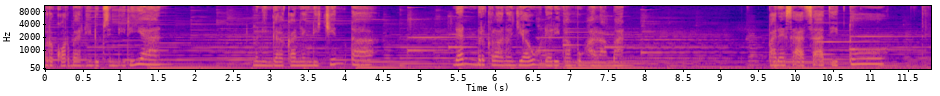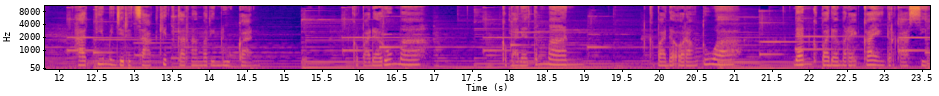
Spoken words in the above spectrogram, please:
Berkorban hidup sendirian, meninggalkan yang dicinta, dan berkelana jauh dari kampung halaman. Pada saat-saat itu, hati menjerit sakit karena merindukan kepada rumah, kepada teman, kepada orang tua, dan kepada mereka yang terkasih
